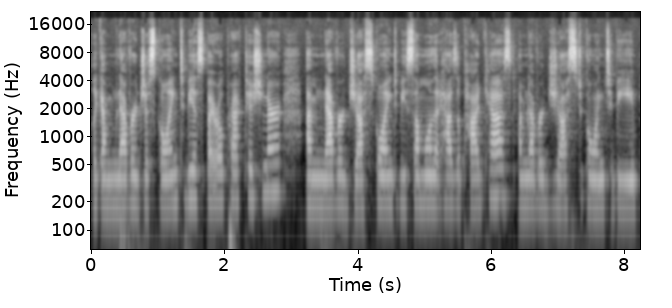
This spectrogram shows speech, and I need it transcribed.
Like, I'm never just going to be a spiral practitioner. I'm never just going to be someone that has a podcast. I'm never just going to be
